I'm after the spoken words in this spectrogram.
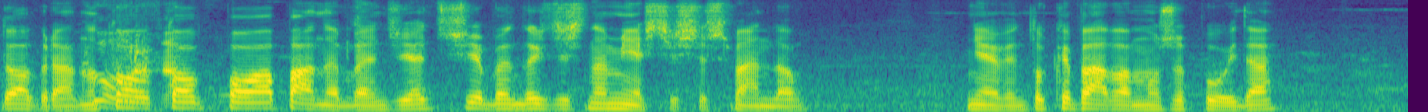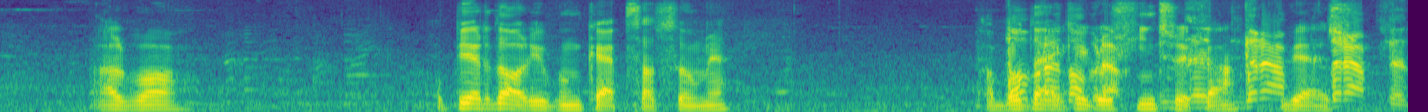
Dobra, no to, Kurwa. to połapane będzie. Ja dzisiaj będę gdzieś na mieście się szwendał. Nie wiem, to kebaba może pójdę. Albo upierdoliłbym kepsa w sumie. Albo do jakiegoś Chińczyka, E, Drap, wiesz. Drapnę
